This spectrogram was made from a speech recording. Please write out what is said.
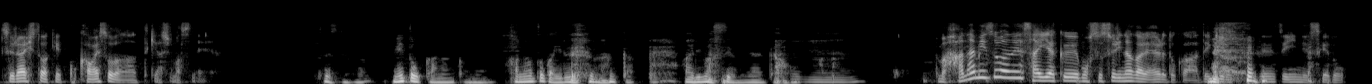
辛い人は結構かわいそうだなって気がしますね。そうですね。目とかなんかもう、鼻とかいろいろなんか、ありますよね、なんかう。ん。まあ鼻水はね、最悪もうすすりながらやるとかできるので全然いいんですけど、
